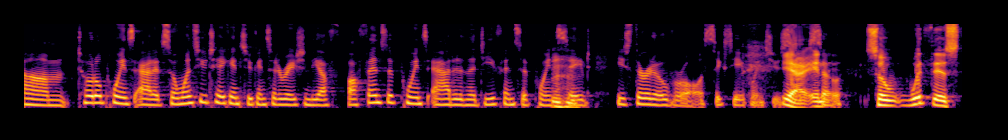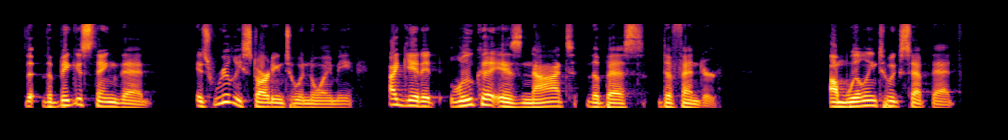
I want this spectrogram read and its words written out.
um, total points added. So once you take into consideration the off- offensive points added and the defensive points saved, he's third overall, sixty-eight point two six. Mm-hmm. Yeah, and so so, with this, the, the biggest thing that is really starting to annoy me. I get it. Luka is not the best defender. I'm willing to accept that,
